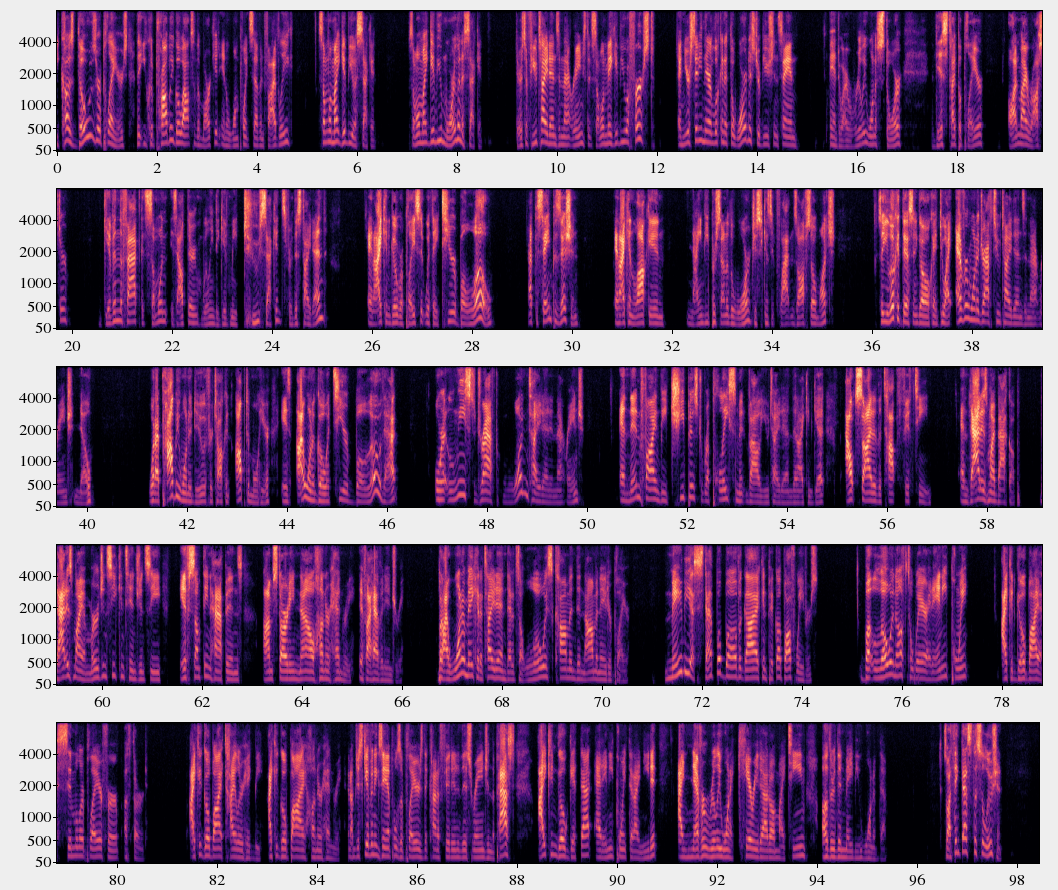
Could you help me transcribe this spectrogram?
because those are players that you could probably go out to the market in a 1.75 league. Someone might give you a second. Someone might give you more than a second. There's a few tight ends in that range that someone may give you a first. And you're sitting there looking at the war distribution saying, man, do I really want to store this type of player on my roster, given the fact that someone is out there willing to give me two seconds for this tight end, and I can go replace it with a tier below at the same position, and I can lock in 90% of the war just because it flattens off so much. So you look at this and go, okay, do I ever want to draft two tight ends in that range? No. What I probably want to do, if you're talking optimal here, is I want to go a tier below that, or at least draft one tight end in that range, and then find the cheapest replacement value tight end that I can get outside of the top 15. And that is my backup. That is my emergency contingency. If something happens, I'm starting now Hunter Henry if I have an injury. But I want to make it a tight end that it's a lowest common denominator player. Maybe a step above a guy I can pick up off waivers, but low enough to where at any point I could go buy a similar player for a third. I could go buy Tyler Higbee. I could go buy Hunter Henry. And I'm just giving examples of players that kind of fit into this range in the past. I can go get that at any point that I need it. I never really want to carry that on my team other than maybe one of them. So I think that's the solution.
